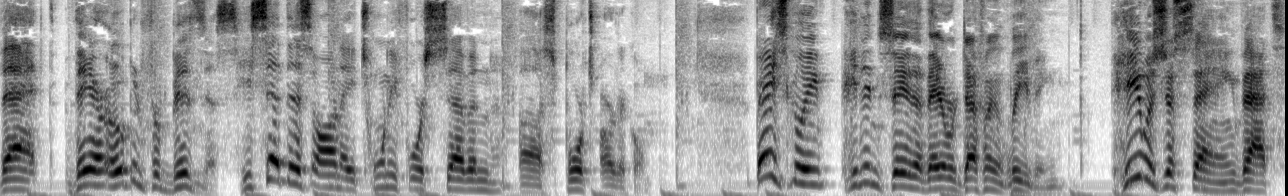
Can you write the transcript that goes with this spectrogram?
that they are open for business. He said this on a 24 uh, 7 sports article. Basically, he didn't say that they were definitely leaving. He was just saying that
